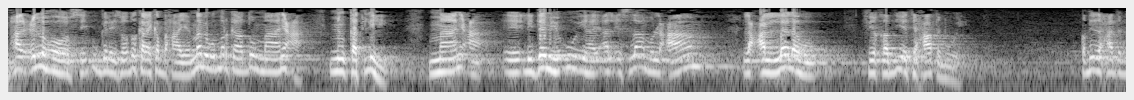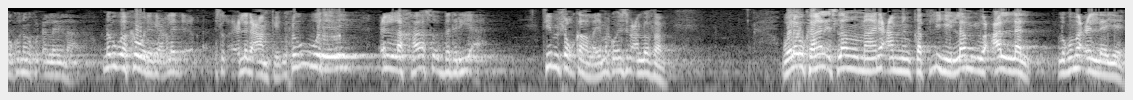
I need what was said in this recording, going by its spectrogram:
maxaad cilo hoose u gelaysa oo dad kale ay ka baxaayeen. Nabigu marka hadduu maanica min qatlihi maanica lidamihi uu yahay alislaam اlcaam lacallalahu fii qadiyati xaaib wey qadiyada xaaib buu nabig cilayn lahaa. Nabigu waa ka wareegay cilada caamkeed. Wuxuu u wareegay cilo khaas oo badriye ah. Tii buu sheeku ka hadlaya marka in si loo fahmo. Walow kaana alislaamu maanica min qatlihi lam yucallal laguma cileeyeen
